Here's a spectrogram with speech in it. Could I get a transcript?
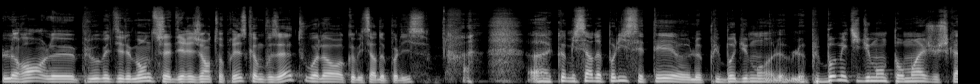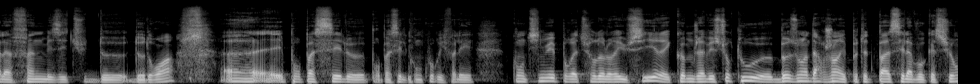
Laurent, le plus beau métier du monde, c'est diriger entreprise comme vous êtes ou alors commissaire de police euh, Commissaire de police, c'était euh, le plus beau du monde, le, plus beau métier du monde pour moi jusqu'à la fin de mes études de, de droit. Euh, et pour passer le pour passer le concours, il fallait continuer pour être sûr de le réussir. Et comme j'avais surtout besoin d'argent et peut-être pas assez la vocation,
